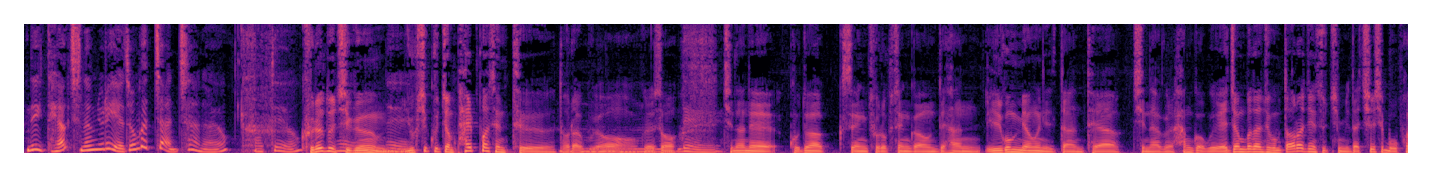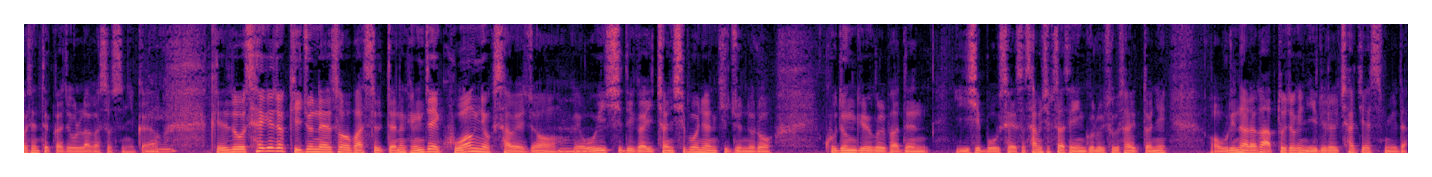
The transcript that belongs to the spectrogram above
근데 이 대학 진학률이 예전 같지 않지 않아요? 어때요? 그래도 지금 네. 69.8%더라고요. 그래서 네. 지난해 고등학생 졸업생 가운데 한 7명은 일단 대학 진학을 한 거고요. 예전보다 조금 떨어진 수치입니다. 75%까지 올라갔었으니까요. 네. 그래도 세계적 기준에서 봤을 때는 굉장히 고학력 사회죠. 음. 그 OECD가 2015년 기준으로 고등교육을 받은 25세에서 34세 인구를 조사했더니 어, 우리나라가 압도적인 1위를 차지했습니다.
